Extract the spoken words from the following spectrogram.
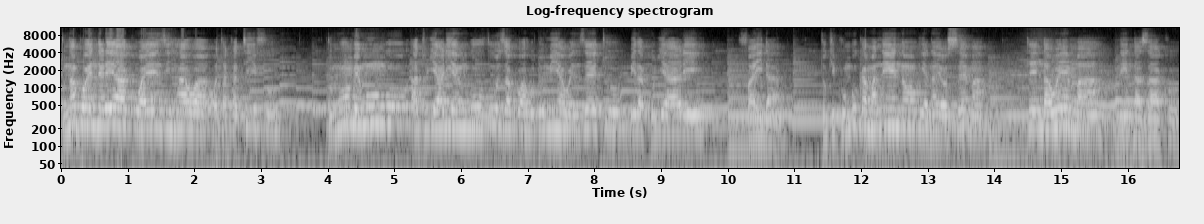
tunapoendelea kuwaenzi hawa watakatifu, tumuombe Mungu atujalie nguvu za kuwahudumia wenzetu bila kujali faida tukikumbuka maneno yanayosema tenda wema nenda zako,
